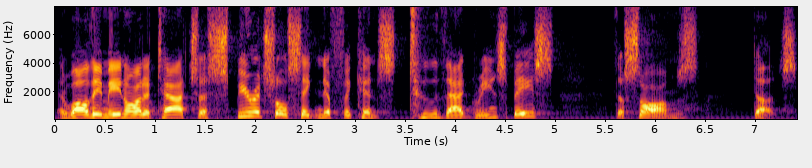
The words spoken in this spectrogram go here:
And while they may not attach a spiritual significance to that green space, the Psalms does.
